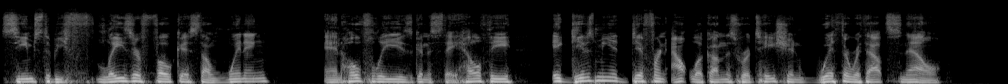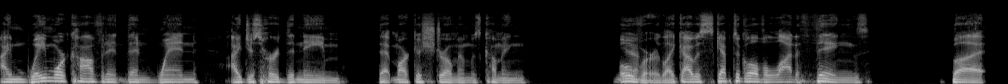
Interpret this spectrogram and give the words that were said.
seems to be f- laser focused on winning, and hopefully he's going to stay healthy, it gives me a different outlook on this rotation with or without Snell. I'm way more confident than when I just heard the name that Marcus Stroman was coming Yeah. over. Like I was skeptical of a lot of things, but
